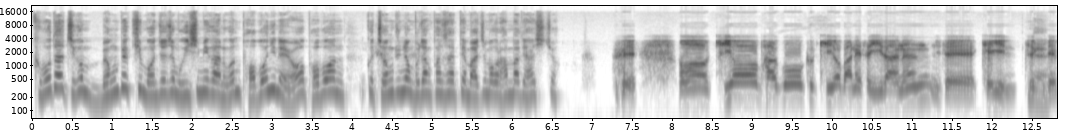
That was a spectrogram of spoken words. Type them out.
그보다 지금 명백히 먼저 좀 의심이 가는 건 법원이네요. 법원 그 정준영 부장판사한테 마지막으로 한마디 하시죠. 네. 어, 기업하고 그 기업 안에서 일하는 이제 개인, 즉 네. 이제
